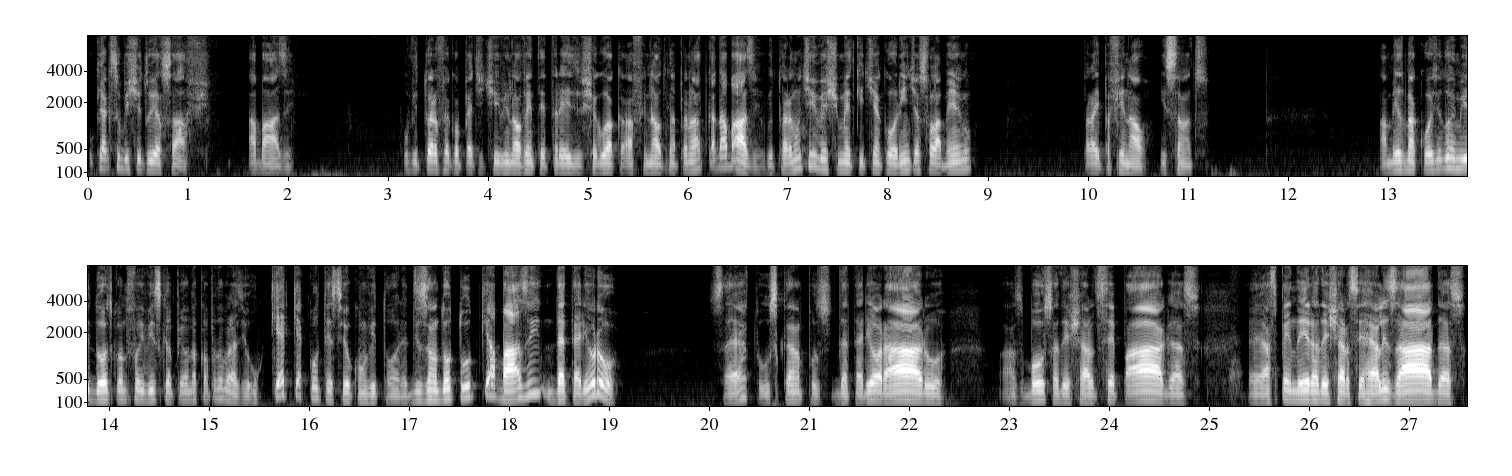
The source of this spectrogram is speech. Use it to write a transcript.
O que é que substitui a SAF? A base. O Vitória foi competitivo em 93 e chegou à final do campeonato por causa da base. O Vitória não tinha investimento que tinha Corinthians, Flamengo para ir para a final e Santos. A mesma coisa em 2012 quando foi vice-campeão da Copa do Brasil. O que é que aconteceu com o Vitória? Desandou tudo porque a base deteriorou. Certo? Os campos deterioraram, as bolsas deixaram de ser pagas, eh, as peneiras deixaram de ser realizadas,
